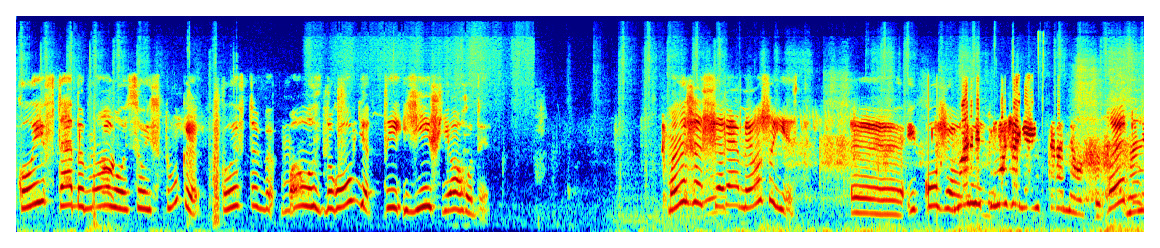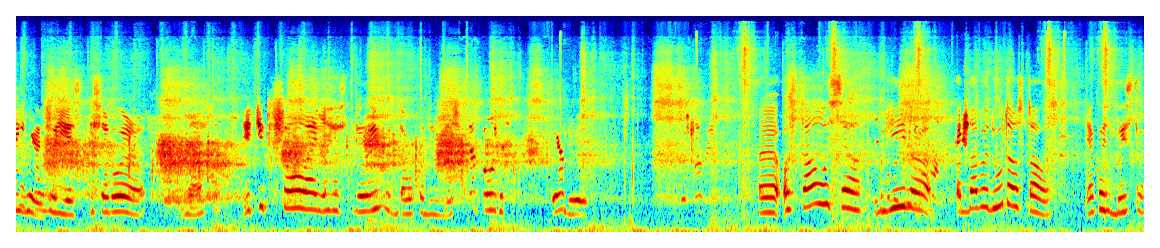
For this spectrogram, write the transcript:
коли в тебе мало цієї штуки, коли в тебе мало здоров'я, ти їш ягоди. У мене ще сире м'ясо є. Е, і кожа. У мене теж є інтернет. У мене У мене є. кожа є. І сире м'ясо. Я тільки що оленя застрелив, він там ходив десь. Я буду. Е, осталося, блін, одна минута осталась. Якось швидко.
